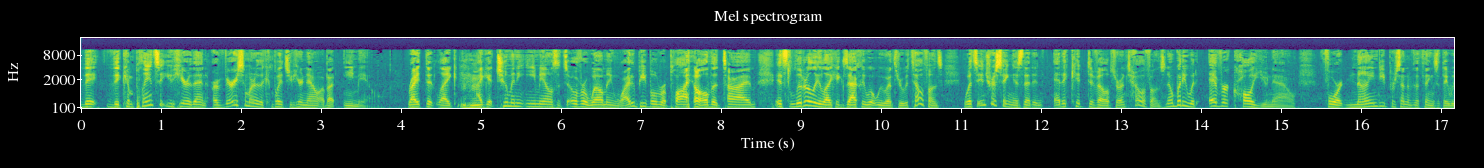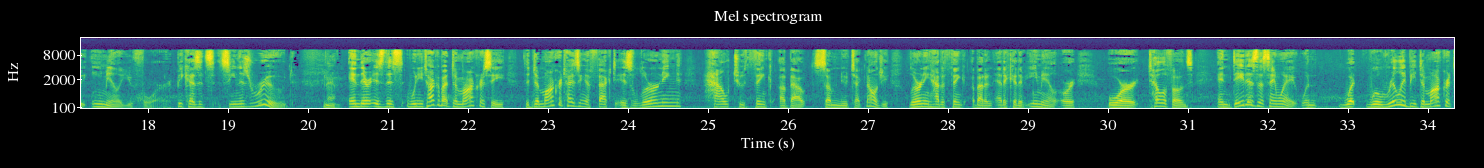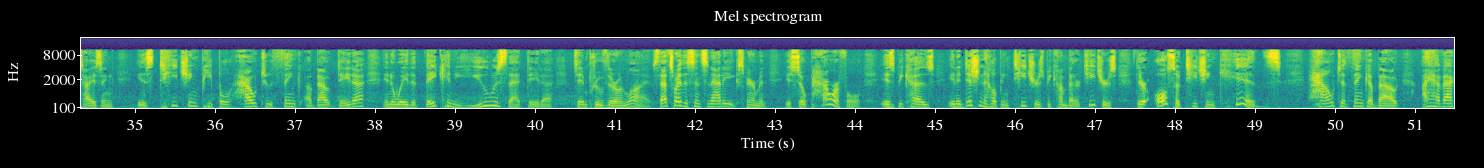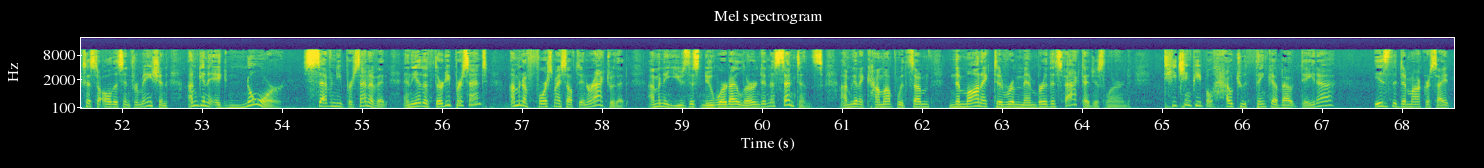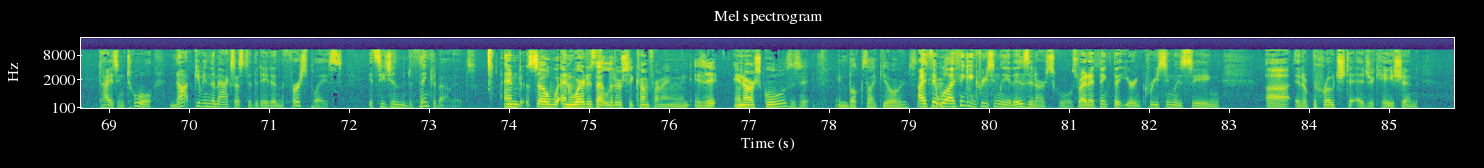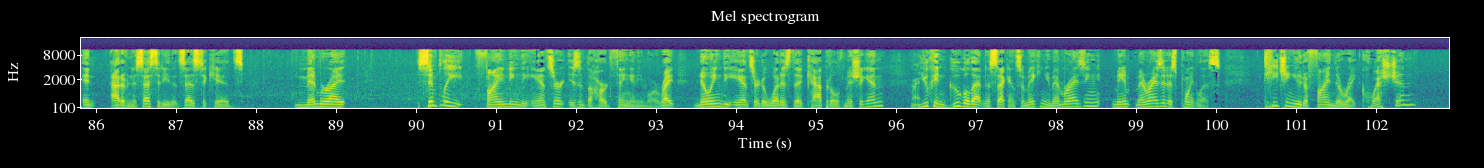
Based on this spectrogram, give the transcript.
the the complaints that you hear then are very similar to the complaints you hear now about email right? That like mm-hmm. i get too many emails. It's overwhelming. Why do people reply all the time? It's literally like exactly what we went through with telephones. What's interesting is that an etiquette develops around telephones. Nobody would ever call you now for 90% of the things that they would email you for because it's seen as rude. Yeah. and there is this when you talk about democracy, the democratizing effect is learning how to think about some new technology, learning how to think about an etiquette of email or or telephones. And data is the same way. When what will really be democratizing is teaching people how to think about data in a way that they can use that data to improve their own lives. That's why the Cincinnati experiment is so powerful is because in addition to helping teachers become better teachers, they're also teaching kids how to think about I have access to all this information. I'm going to ignore 70% of it and the other 30% I'm going to force myself to interact with it. I'm going to use this new word I learned in a sentence. I'm going to come up with some mnemonic to remember this fact I just learned. Teaching people how to think about data is the democratizing tool, not giving them access to the data in the first place. It's teaching them to think about it. And so, and where does that literacy come from? I mean, is it in our schools? Is it in books like yours? I think. Well, I think increasingly it is in our schools, right? I think that you're increasingly seeing uh, an approach to education, and out of necessity, that says to kids, memorize. Simply finding the answer isn't the hard thing anymore, right? Knowing the answer to what is the capital of Michigan, Right. you can Google that in a second. So making you memorizing mem- memorize it is pointless. Teaching you to find the right question,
